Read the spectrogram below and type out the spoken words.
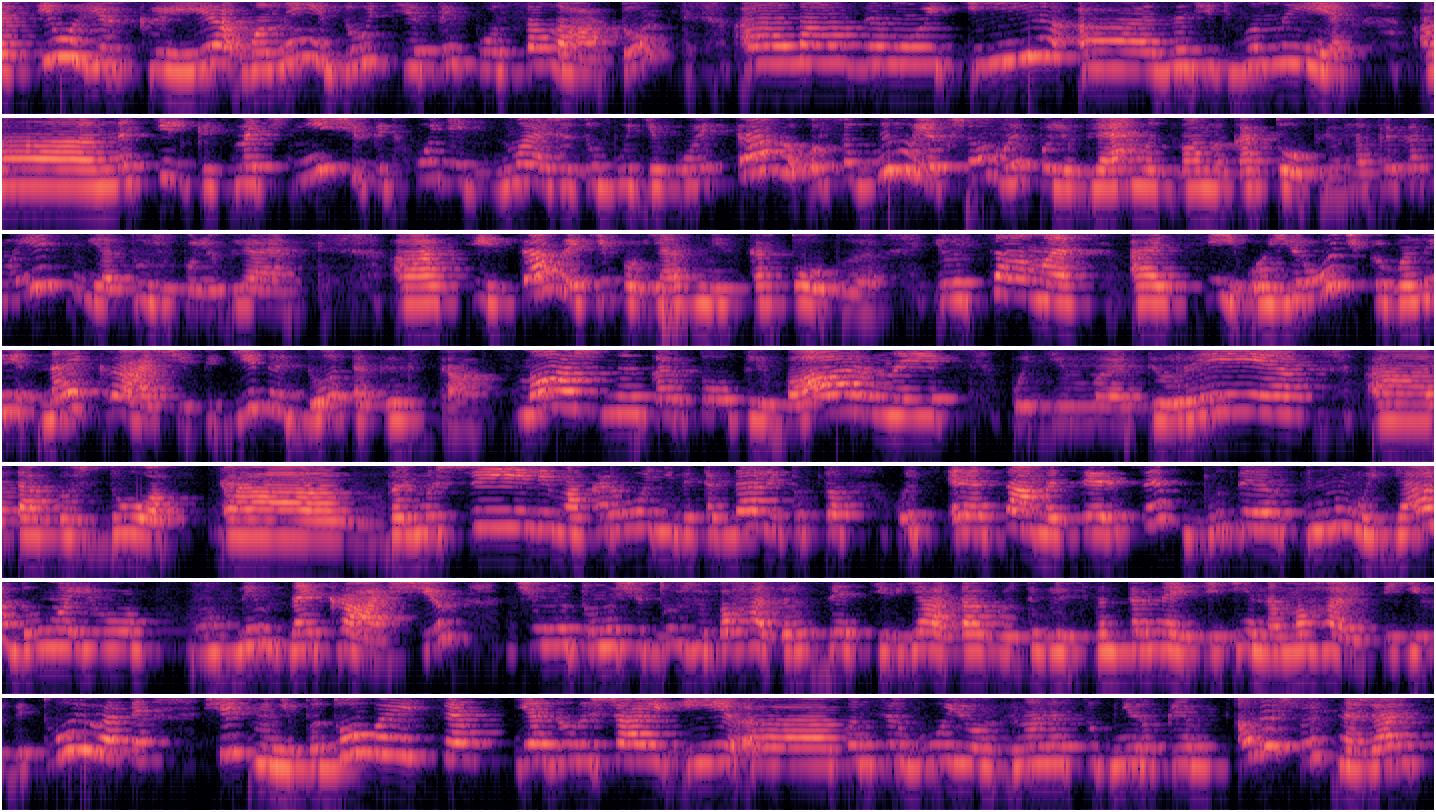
Ці огірки вони йдуть типу салату на зиму, і значить, вони настільки смачні, що підходять майже до будь-якої страви, особливо якщо ми полюбляємо з вами картоплю. Наприклад, моя сім'я дуже полюбляє всі страви, які пов'язані з картоплею. І ось саме ці огірочки вони найкраще підійдуть до таких страв: смаженої картоплі, вареної потім е, пюре, також до вермишелі, макаронів і так далі. Тобто, ось е, саме цей рецепт буде, ну я думаю, одним з найкращих. Чому? Тому що дуже багато рецептів я також дивлюсь в інтернеті і намагаюся їх відтворювати. Щось мені подобається, я залишаю і е, консервую на наступні роки, але щось, на жаль.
